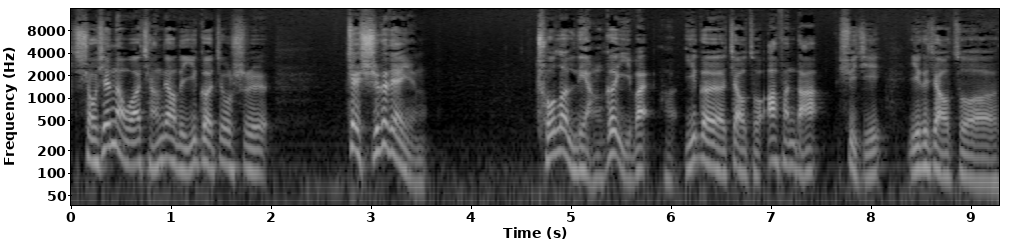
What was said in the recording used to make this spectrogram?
首先呢，我要强调的一个就是，这十个电影，除了两个以外啊，一个叫做《阿凡达》续集，一个叫做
